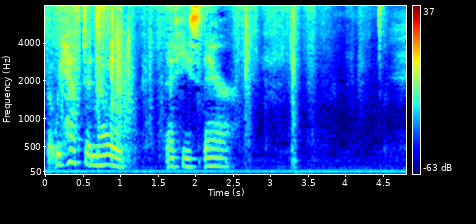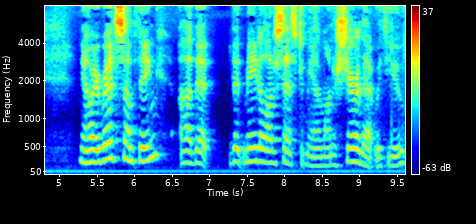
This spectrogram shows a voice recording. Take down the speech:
But we have to know that He's there. Now, I read something uh, that that made a lot of sense to me. I want to share that with you,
